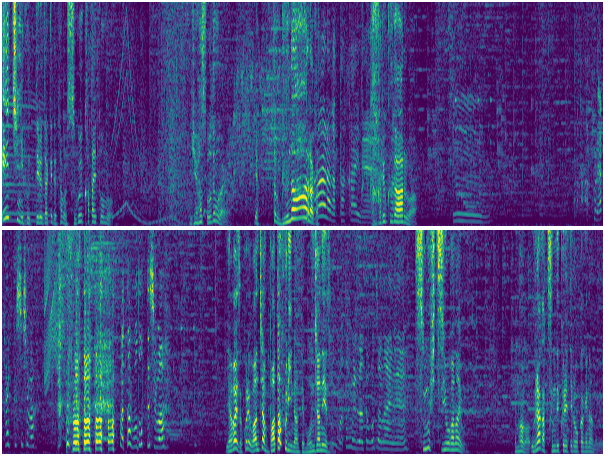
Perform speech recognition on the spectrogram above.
H に振ってるだけで多分すごい硬いと思う。いやそうでもないな。いや多分ルナーラが火力があるわ。うーんれは回復してしまう。また戻ってしまう。やばいぞ。これワンチャンバタフリーなんてもんじゃねえぞ。また無理だってもんじゃないね。積む必要がないもん。えまあまあ裏が積んでくれてるおかげなんだけど。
